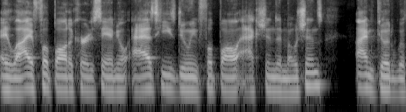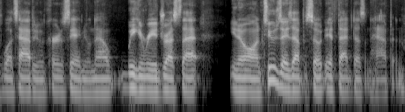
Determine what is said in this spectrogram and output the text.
a live football to Curtis Samuel as he's doing football actions and motions, I'm good with what's happening with Curtis Samuel. Now we can readdress that, you know, on Tuesday's episode if that doesn't happen.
